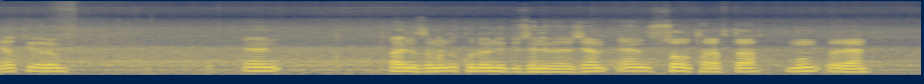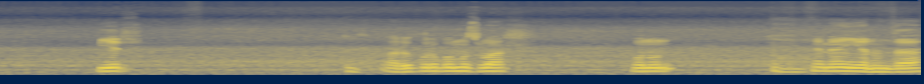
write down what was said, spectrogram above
yapıyorum. En aynı zamanda koloni düzeni vereceğim. En sol tarafta mum ören bir arı grubumuz var. Onun hemen yanında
